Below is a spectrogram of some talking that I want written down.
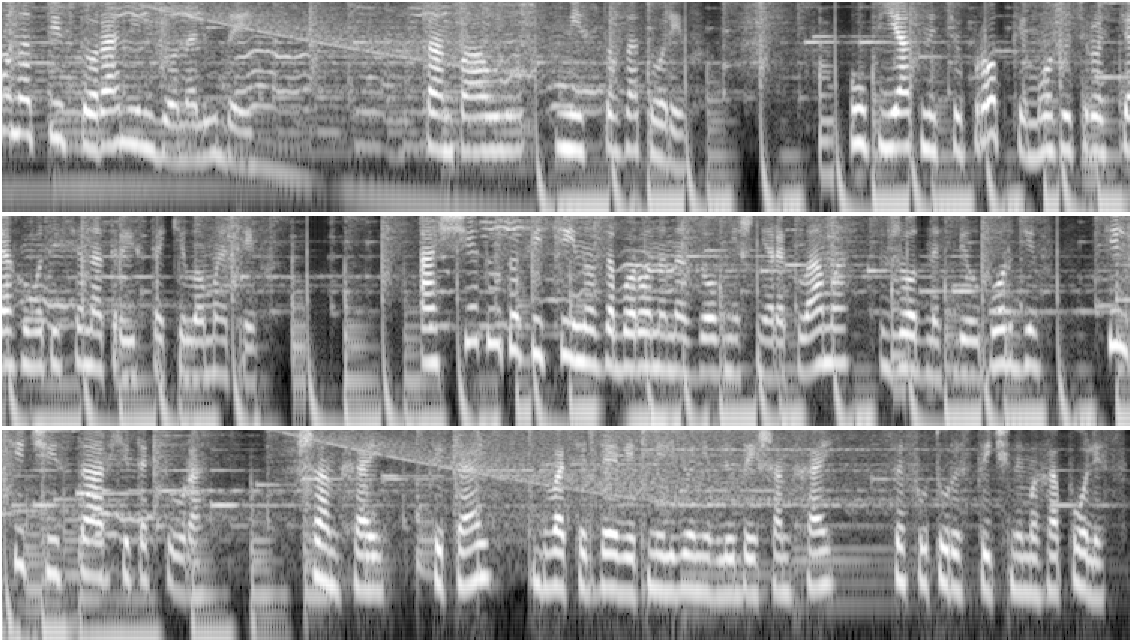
понад півтора мільйона людей. Сан-Паулу місто заторів. У п'ятницю пробки можуть розтягуватися на 300 кілометрів. А ще тут офіційно заборонена зовнішня реклама, жодних білбордів, тільки чиста архітектура. Шанхай, Китай, 29 мільйонів людей Шанхай це футуристичний мегаполіс,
